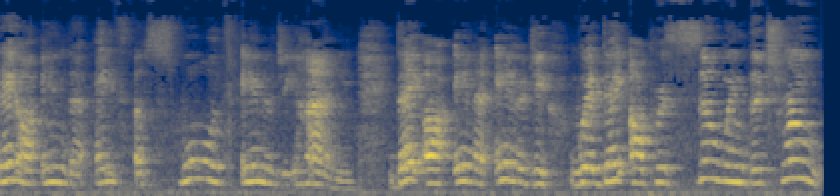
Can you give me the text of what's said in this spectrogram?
They are in the Ace of Swords energy, honey. They are in an energy where they are pursuing the truth.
